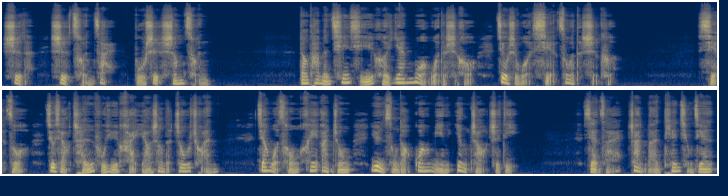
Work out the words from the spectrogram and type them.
是的，是存在，不是生存。当他们侵袭和淹没我的时候，就是我写作的时刻。写作就像沉浮于海洋上的舟船。将我从黑暗中运送到光明映照之地。现在湛蓝天穹间，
